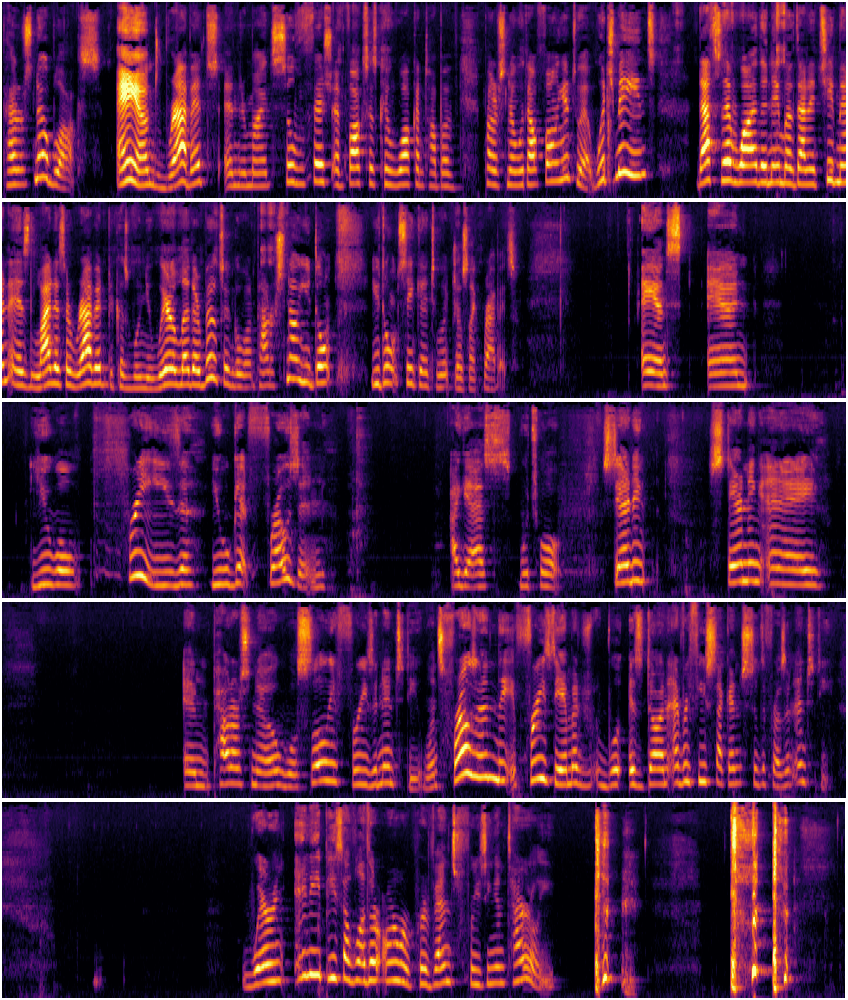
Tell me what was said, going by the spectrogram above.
powdered snow blocks. And rabbits, endermites, silverfish, and foxes can walk on top of powdered snow without falling into it, which means that's why the name of that achievement is light as a rabbit because when you wear leather boots and go on powdered snow, you don't you don't sink into it just like rabbits. And and you will freeze, you will get frozen. I guess, which will standing standing in a in powder snow will slowly freeze an entity. Once frozen, the freeze damage is done every few seconds to the frozen entity. Wearing any piece of leather armor prevents freezing entirely.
